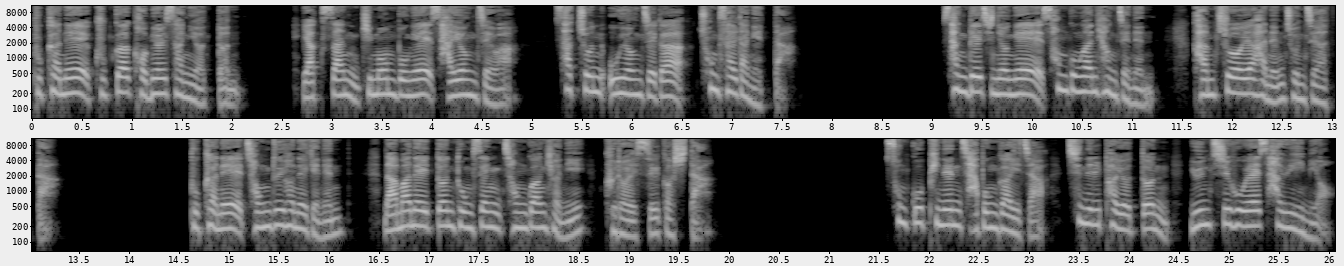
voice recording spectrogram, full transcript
북한의 국가 검열상이었던 약산 김원봉의 사형제와 사촌 오형제가 총살당했다. 상대 진영의 성공한 형제는 감추어야 하는 존재였다. 북한의 정두현에게는 남한에 있던 동생 정광현이 그러했을 것이다. 손꼽히는 자본가이자 친일파였던 윤치호의 사위이며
